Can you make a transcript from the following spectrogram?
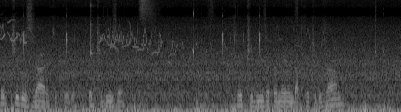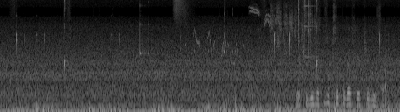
Fertilizar aqui tudo. Fertiliza. Fertiliza também, não dá pra fertilizar. Fertiliza tudo que você puder fertilizar.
